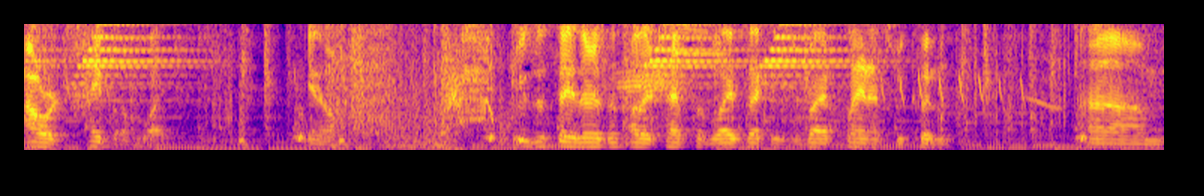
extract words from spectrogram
our type of life. You know, who's to say there isn't other types of life that can survive planets we couldn't? Um,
